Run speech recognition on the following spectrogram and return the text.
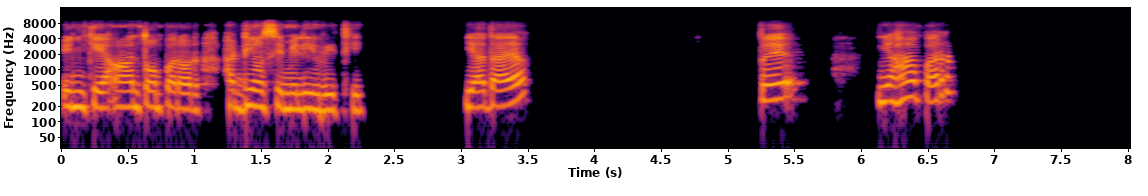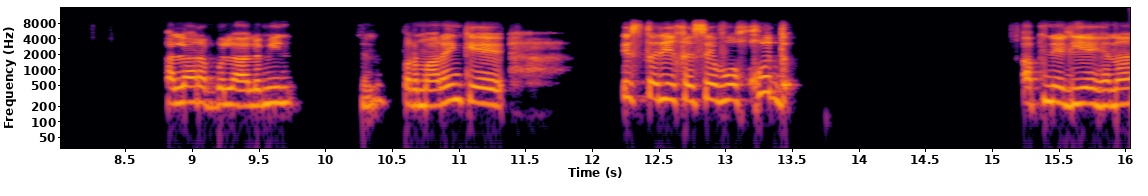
ان کے آنتوں پر اور ہڈیوں سے ملی ہوئی تھی۔ یاد آیا؟ تو یہاں پر اللہ رب العالمین فرما رہے ہیں کہ اس طریقے سے وہ خود اپنے لیے ہے نا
